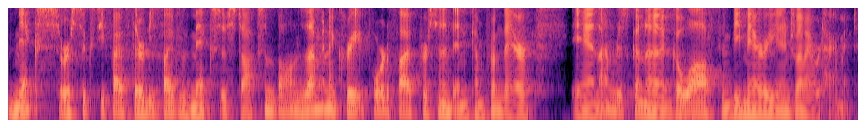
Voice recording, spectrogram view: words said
mix or 65 35 mix of stocks and bonds. I'm going to create 4 to 5% of income from there. And I'm just going to go off and be merry and enjoy my retirement.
